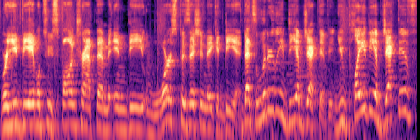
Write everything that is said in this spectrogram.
where you'd be able to spawn trap them in the worst position they could be in. That's literally the objective. You play the objective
